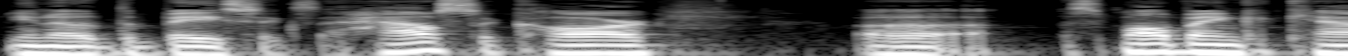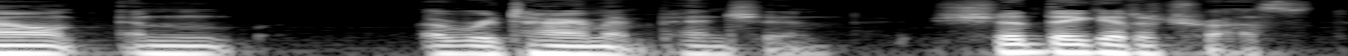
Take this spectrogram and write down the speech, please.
you know, the basics: a house, a car, uh, a small bank account, and a retirement pension. Should they get a trust?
